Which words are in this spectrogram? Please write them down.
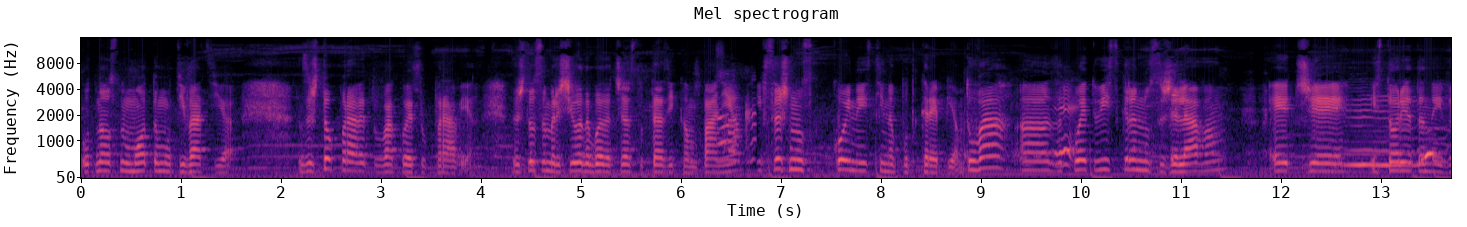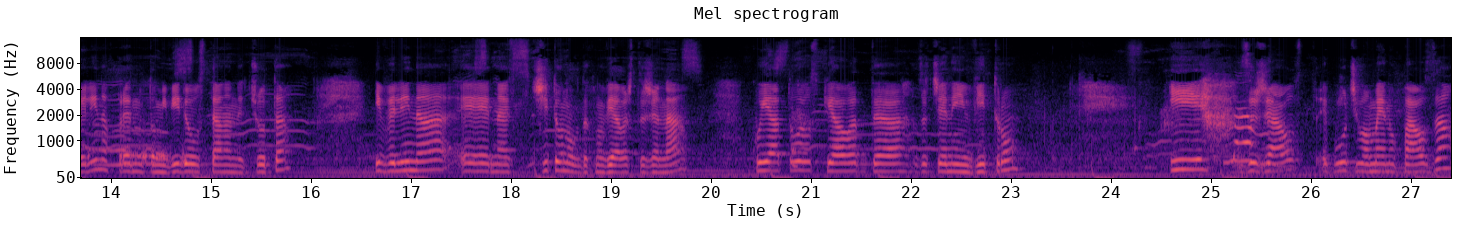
относно моята мотивация. Защо правя това, което правя? Защо съм решила да бъда част от тази кампания? И всъщност, кой наистина подкрепям? Това, а, за което искрено съжалявам, е, че историята на Ивелина в предното ми видео остана нечута. Ивелина е една изключително вдъхновяваща жена, която е успяла да зачене инвитро и за жалост е получила менопауза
